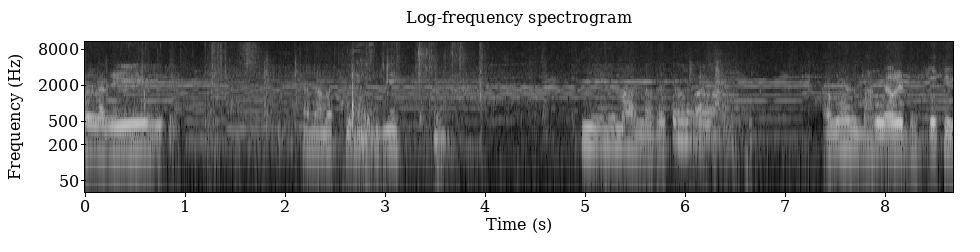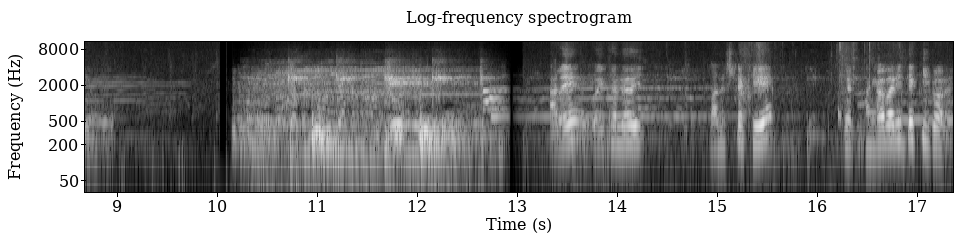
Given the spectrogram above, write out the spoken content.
আল্লাহ রে আমার রে কে মারলো রে তালা আমি এখন ঢুকবো কীভাবে আরে ওইখানে ওই মানুষটা কে? ভাঙ্গা বাড়িতে কি করে?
